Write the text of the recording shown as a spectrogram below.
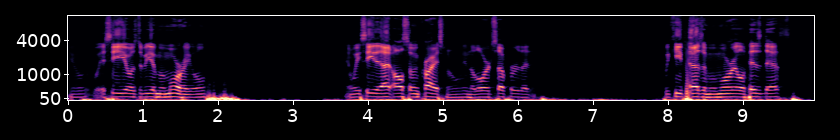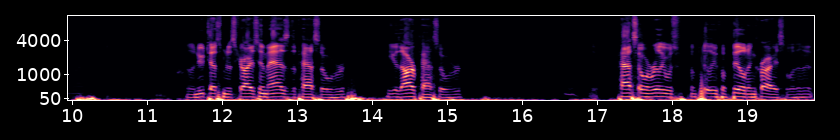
You know, we see it was to be a memorial, and we see that also in Christ in the Lord's Supper that we keep that as a memorial of His death. Right. The New Testament describes Him as the Passover. He is our Passover. The Passover really was completely fulfilled in Christ, wasn't it?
